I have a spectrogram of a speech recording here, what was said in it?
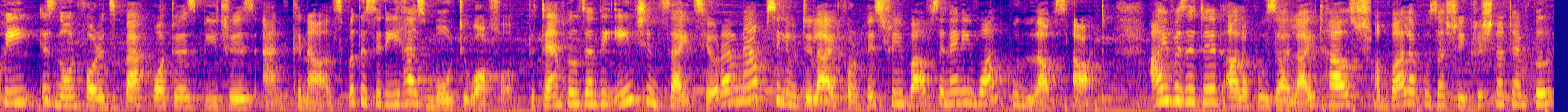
Alleppey is known for its backwaters, beaches, and canals, but the city has more to offer. The temples and the ancient sites here are an absolute delight for history buffs and anyone who loves art. I visited Alappuzha Lighthouse, Ambalappuzha Sri Krishna Temple,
